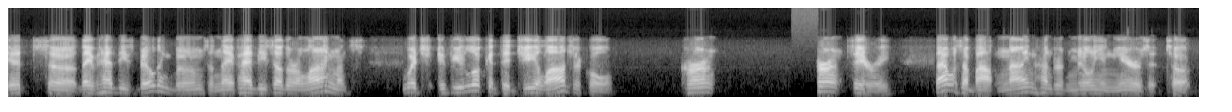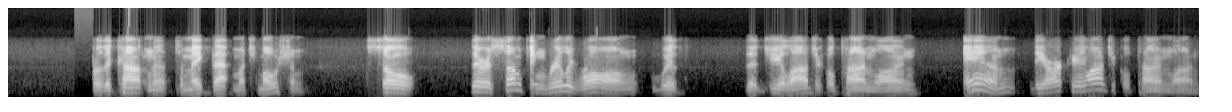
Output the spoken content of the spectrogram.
it's uh, they've had these building booms and they've had these other alignments, which if you look at the geological current current theory, that was about 900 million years it took for the continent to make that much motion. So there is something really wrong with the geological timeline and the archaeological timeline.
